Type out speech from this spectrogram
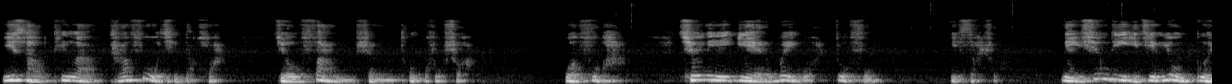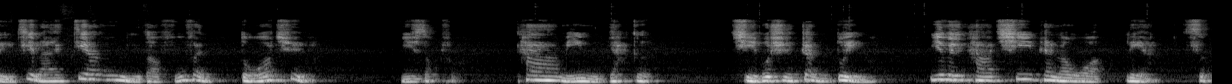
以扫听了他父亲的话，就放声痛哭，说：“我父啊！”求你也为我祝福。伊萨说：“你兄弟已经用诡计来将你的福分夺去了。”以扫说：“他名雅各，岂不是正对吗？因为他欺骗了我两次，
